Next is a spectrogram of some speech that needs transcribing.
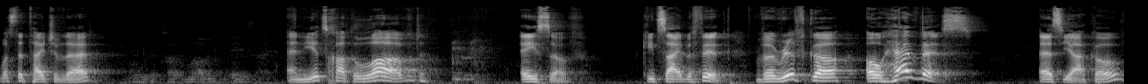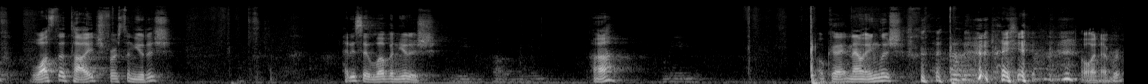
What's the teach of that? And Yitzchak loved Esav. Kitzayid b'fid. V'rivka oheves es Yaakov. What's the teich? First in Yiddish. How do you say love in Yiddish? Huh? Okay, now English? oh, whatever.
